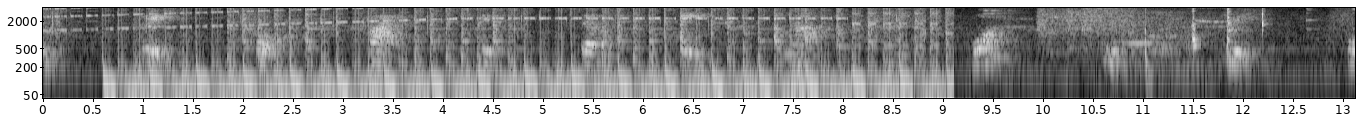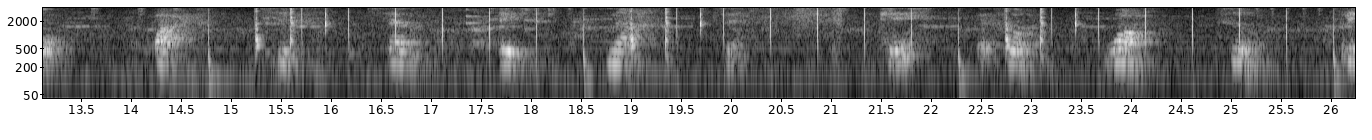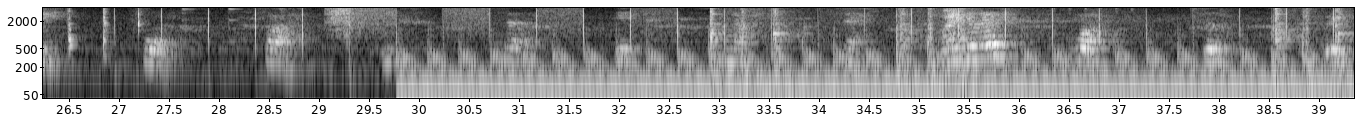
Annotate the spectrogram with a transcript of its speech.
3, 4, 5, 6, 7, 8, 9, 10. 1, 2, 3, 4, 5, 6, 7, 8, 9, 10. Okay, let's go. One, two, three, four, five, six, seven, eight, nine, ten. Wind your leg. One, two, three,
